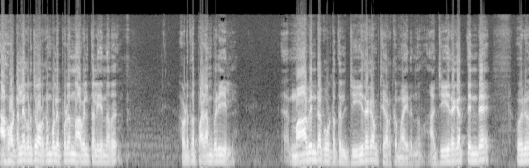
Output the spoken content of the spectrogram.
ആ ഹോട്ടലിനെ കുറിച്ച് ഓർക്കുമ്പോൾ എപ്പോഴും നാവിൽ തെളിയുന്നത് അവിടുത്തെ പഴംപൊരിയിൽ മാവിന്റെ കൂട്ടത്തിൽ ജീരകം ചേർക്കുമായിരുന്നു. ആ ജീരകത്തിന്റെ ഒരു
